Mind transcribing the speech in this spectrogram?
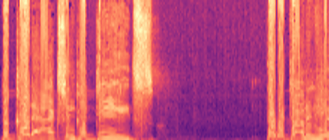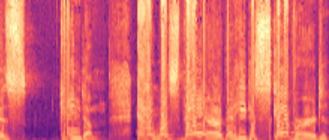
the good acts and good deeds that were done in his kingdom. And it was there that he discovered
